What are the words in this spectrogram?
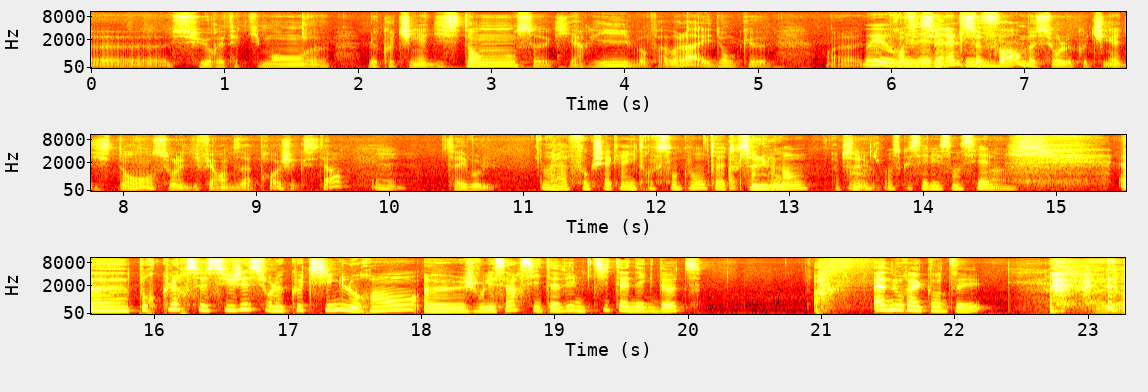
euh, sur, effectivement, euh, le coaching à distance qui arrive. Enfin, voilà. Et donc. les professionnels se forment sur le coaching à distance, sur les différentes approches, etc. Mm. Ça évolue. Voilà, il faut que chacun y trouve son compte, tout Absolument. simplement. Absolument. je pense que c'est l'essentiel. Euh, pour clore ce sujet sur le coaching, Laurent, euh, je voulais savoir si tu avais une petite anecdote à nous raconter. Alors,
